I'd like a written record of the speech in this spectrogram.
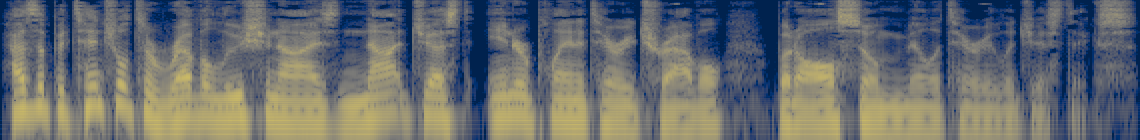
has the potential to revolutionize not just interplanetary travel, but also military logistics.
